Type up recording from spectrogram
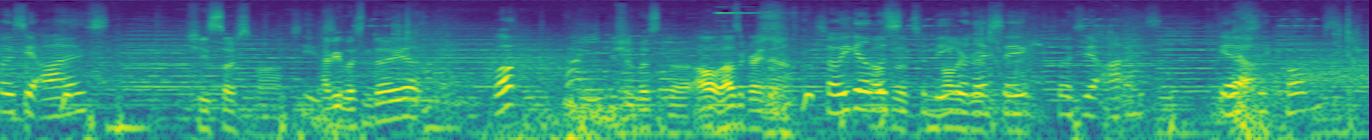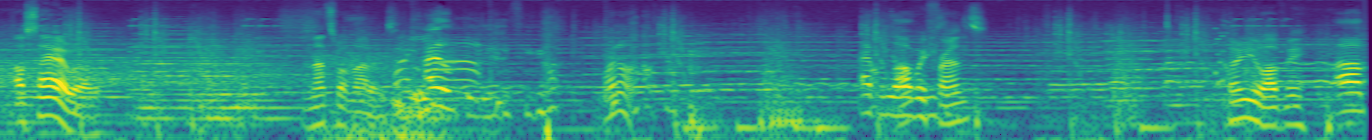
close your eyes. She's so smart. She is Have you listened to her yet? What? You should listen to her. Oh, that was a great now. So are you gonna listen to me when I say close your eyes? Yeah. sleep problems? I'll say I will. And that's what matters. I don't believe you. Why not? I have a lot Aren't of we reasons. friends? Don't you love me? Um,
